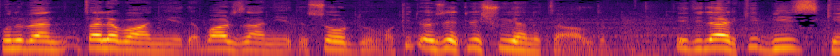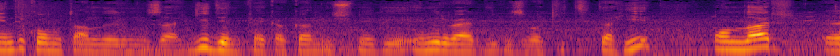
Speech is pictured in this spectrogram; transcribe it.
bunu ben Talabani'ye de Barzani'ye de sorduğum vakit özetle şu yanıtı aldım. Dediler ki biz kendi komutanlarımıza gidin PKK'nın üstüne diye emir verdiğimiz vakit dahi onlar e,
